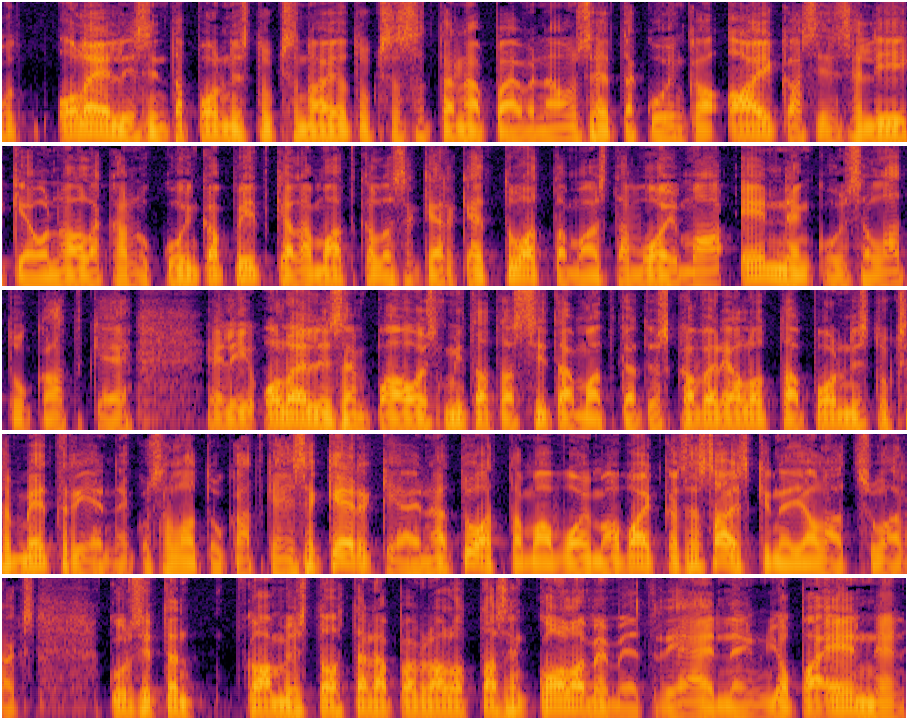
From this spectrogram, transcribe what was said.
Mutta oleellisinta ponnistuksen ajoituksessa tänä päivänä on se, että kuinka aikaisin se liike on alkanut, kuinka pitkällä matkalla se kerkee tuottamaan sitä voimaa ennen kuin se latu katkee. Eli oleellisempaa olisi mitata sitä matkaa, että jos kaveri aloittaa ponnistuksen metri ennen kuin se latu katkee, ei se kerkiä enää tuottamaan voimaa, vaikka se saisikin ne jalat suoraksi. Kun sitten Kaamis tänä päivänä aloittaa sen kolme metriä ennen, jopa ennen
